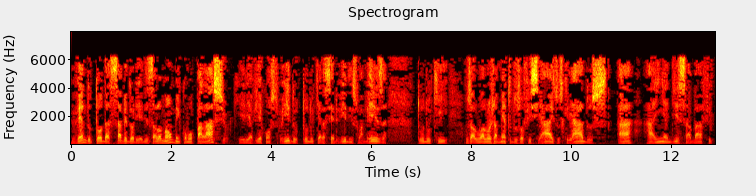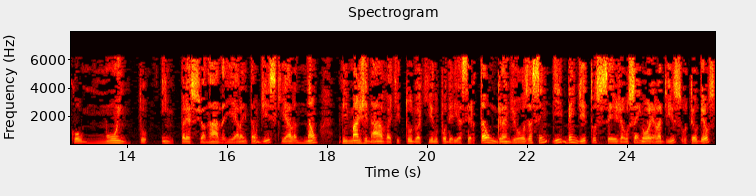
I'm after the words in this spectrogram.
Vendo toda a sabedoria de Salomão, bem como o palácio que ele havia construído, tudo que era servido em sua mesa, tudo que o alojamento dos oficiais, dos criados, a rainha de Sabá ficou muito impressionada. E ela então diz que ela não imaginava que tudo aquilo poderia ser tão grandioso assim, e bendito seja o Senhor, ela diz, o teu Deus,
